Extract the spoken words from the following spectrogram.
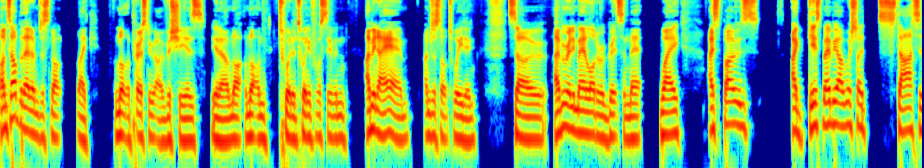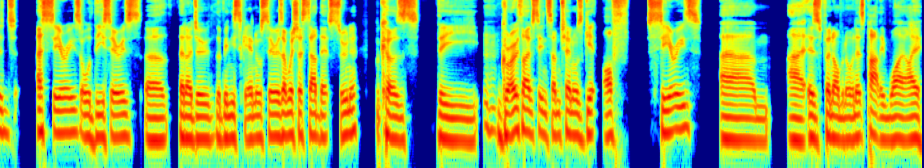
on top of that, I'm just not like I'm not the person who overshares. You know, I'm not I'm not on Twitter 24 seven. I mean, I am. I'm just not tweeting. So I haven't really made a lot of regrets in that way. I suppose. I guess maybe I wish I started a series or the series uh, that I do, the mini scandal series. I wish I started that sooner because the Mhm. growth I've seen some channels get off series um, uh, is phenomenal, and it's partly why I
